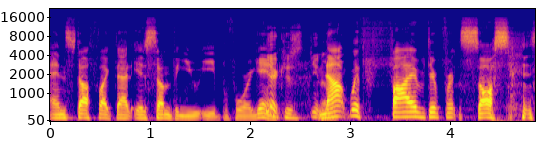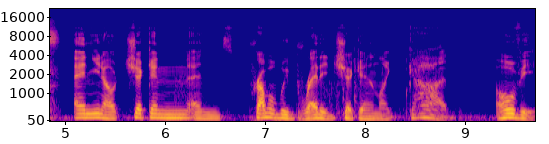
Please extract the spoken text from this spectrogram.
and stuff like that is something you eat before a game. yeah, because you know, Not with five different sauces. and you know, chicken and probably breaded chicken. Like God, Ovi,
